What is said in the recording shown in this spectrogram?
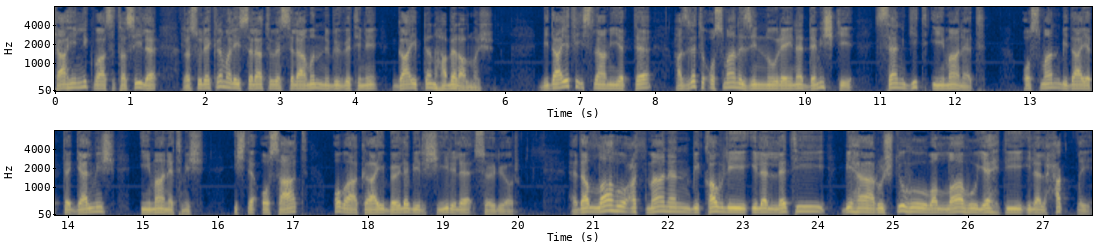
kahinlik vasıtasıyla Resul Ekrem Aleyhissalatu vesselam'ın nübüvvetini gayipten haber almış. Bidayeti İslamiyette Hazreti Osman-ı Zinnureyn'e demiş ki, sen git iman et. Osman bidayette gelmiş, iman etmiş. İşte o saat, o vakayı böyle bir şiir ile söylüyor. Hedallahu Uthmanen bi kavli ilelleti biha rüştuhu vallahu yehdi ilel hakki.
